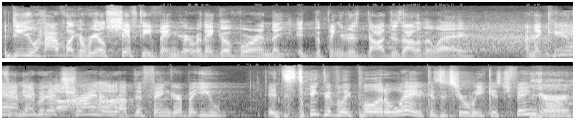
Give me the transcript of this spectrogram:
Do you have like a real shifty finger where they go for it and they, it, the finger just dodges out of the way, and they can't yeah, seem to maybe ever they're go, trying "Ah, to rub the finger, but you instinctively pull it away because it's your weakest finger.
